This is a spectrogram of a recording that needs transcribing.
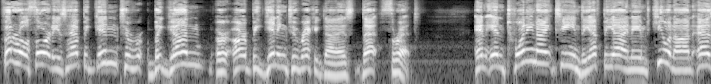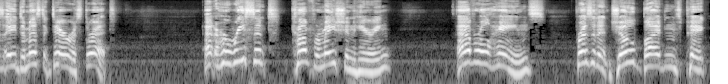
Federal authorities have begin to begun or are beginning to recognize that threat. And in 2019, the FBI named QAnon as a domestic terrorist threat. At her recent confirmation hearing, Avril Haines, President Joe Biden's pick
